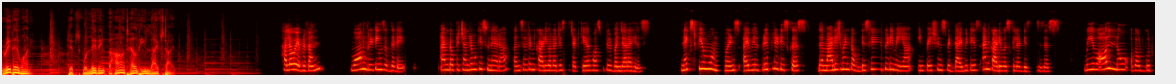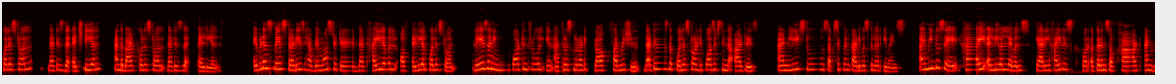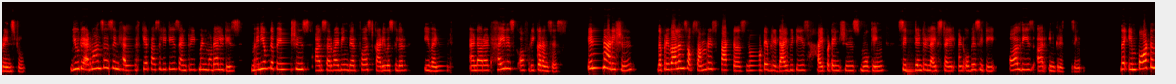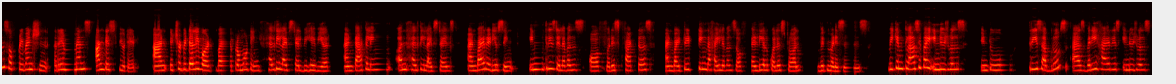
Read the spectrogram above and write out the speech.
Hridayawani. Tips for living a heart healthy lifestyle. Hello, everyone. Warm greetings of the day. I'm Dr. Chandramukhi Sunera, consultant cardiologist at Care Hospital, Banjara Hills. Next few moments, I will briefly discuss the management of dyslipidemia in patients with diabetes and cardiovascular diseases. We all know about good cholesterol, that is the HDL, and the bad cholesterol, that is the LDL. Evidence-based studies have demonstrated that high level of LDL cholesterol plays an important role in atherosclerotic plaque formation, that is the cholesterol deposits in the arteries and leads to subsequent cardiovascular events. I mean to say, high LDL levels carry high risk for occurrence of heart and brain stroke. Due to advances in healthcare facilities and treatment modalities, many of the patients are surviving their first cardiovascular event and are at high risk of recurrences. In addition, the prevalence of some risk factors, notably diabetes, hypertension, smoking, sedentary lifestyle, and obesity, all these are increasing. The importance of prevention remains undisputed, and it should be delivered by promoting healthy lifestyle behavior and tackling unhealthy lifestyles, and by reducing increased levels of risk factors and by treating the high levels of LDL cholesterol with medicines. We can classify individuals into three subgroups as very high risk individuals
